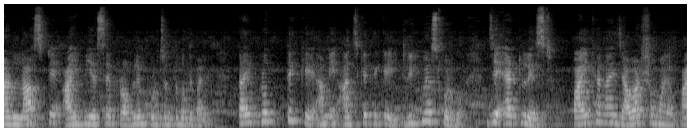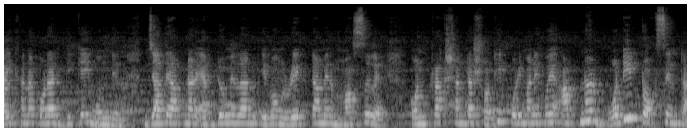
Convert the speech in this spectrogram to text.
আর লাস্টে আইবিএসের প্রবলেম পর্যন্ত হতে পারে। তাই প্রত্যেককে আমি আজকে থেকেই রিকোয়েস্ট করব যে অ্যাটলিস্ট পায়খানায় যাওয়ার সময়ও পায়খানা করার দিকেই মন দিন, যাতে আপনার অ্যাবডোমেলান এবং রেকটামের মাসেলের কন্ট্রাকশনটা সঠিক পরিমাণে হয়ে আপনার বডির টক্সিনটা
